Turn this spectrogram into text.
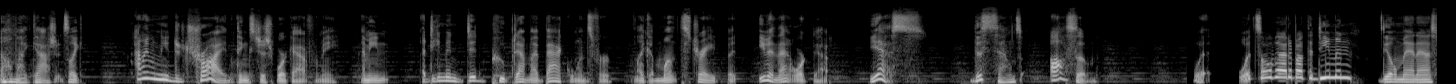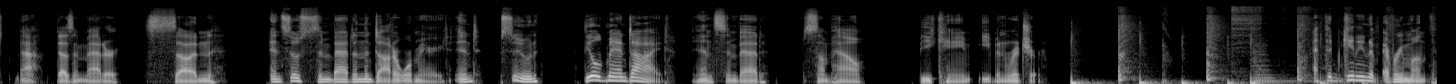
Oh my gosh, it's like I don't even need to try and things just work out for me. I mean, a demon did poop down my back once for like a month straight, but even that worked out. Yes, this sounds awesome. What what's all that about the demon? The old man asked. Ah, doesn't matter. Son. And so Sinbad and the daughter were married, and soon the old man died, and Sinbad somehow became even richer. At the beginning of every month,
